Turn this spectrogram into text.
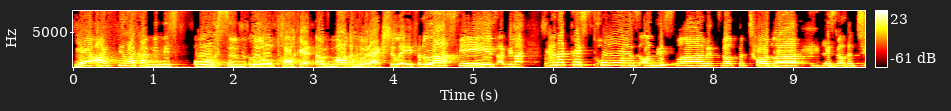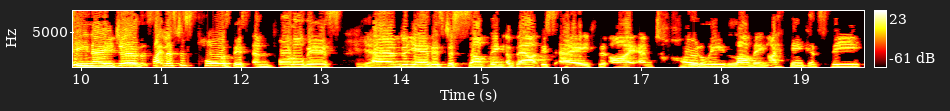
Yeah, I feel like I'm in this awesome little pocket of motherhood actually. For the last few years, I've been like, can I press pause on this one? It's not the toddler, it's not the teenagers. It's like, let's just pause this and bottle this. Yeah. And uh, yeah, there's just something about this age that I am totally loving. I think it's the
